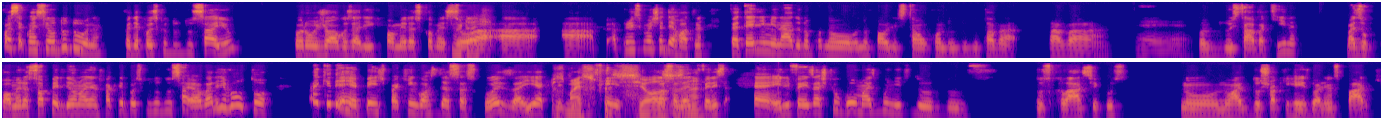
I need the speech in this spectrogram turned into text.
foi a sequência do Dudu, né? Foi depois que o Dudu saiu, foram os jogos ali que o Palmeiras começou a, a, a, a, Principalmente a derrota, né? Foi até eliminado no, no, no Paulistão quando o Dudu estava tava, é, quando o Dudu estava aqui, né? Mas o Palmeiras só perdeu no Allianz Parque depois que o Dudu saiu. Agora ele voltou. É que de repente, para quem gosta dessas coisas aí, é os mais preciosos, né? diferença. É, ele fez, acho que o gol mais bonito do, dos, dos clássicos no, no do Choque Reis do Allianz Parque,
